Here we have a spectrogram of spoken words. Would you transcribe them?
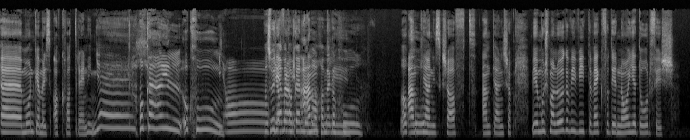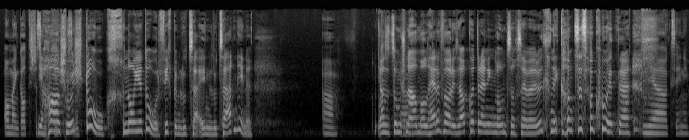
Äh, morgen gehen wir ins Aquatraining. Yay! Oh, geil! Oh, cool! Ja! Das würde ja, ich mega gerne machen. Mega cool. Oh, cool. Endlich habe ich es geschafft. Endlich habe ich es geschafft. Wie, musst mal schauen, wie weit weg von dir neue Dorf ist. Oh mein Gott, ist das Ja, schon ein Stück. Neue Dorf. Ich bin in Luzern hin. Ah. Also zum ja. schnell mal herfahren ins Aquatraining lohnt sich wirklich nicht ganz so gut. Ja, sehe ich.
